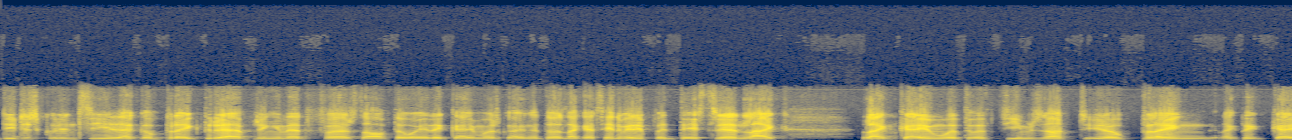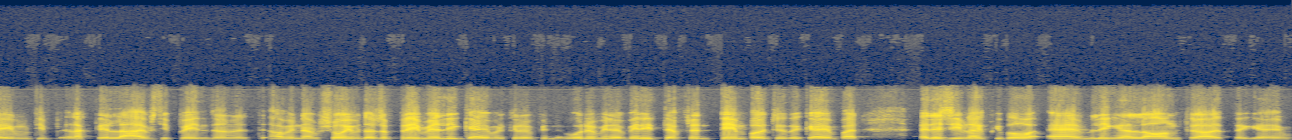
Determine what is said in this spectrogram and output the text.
you just couldn't see like a breakthrough happening in that first half. The way the game was going, it was like I said, very pedestrian, like like game with with teams not you know playing like the game like their lives depend on it. I mean, I'm sure if it was a Premier League game, it could have been would have been a very different tempo to the game, but it just seemed like people were ambling along throughout the game.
